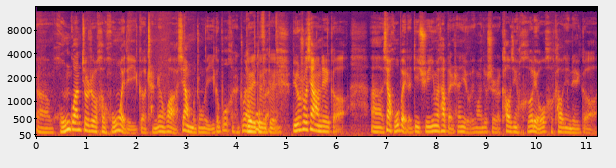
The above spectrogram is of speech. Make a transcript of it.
呃宏观就是这个很宏伟的一个城镇化项目中的一个部很重要对部分。对对，比如说像这个，呃，像湖北这地区，因为它本身有地方就是靠近河流和靠近这个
